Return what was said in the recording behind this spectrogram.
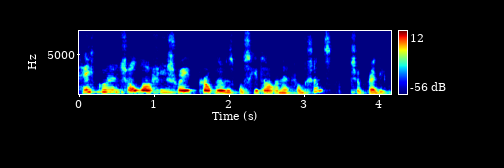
هيكون إن شاء الله في شوية problems بسيطة عن ال functions شكرا لكم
